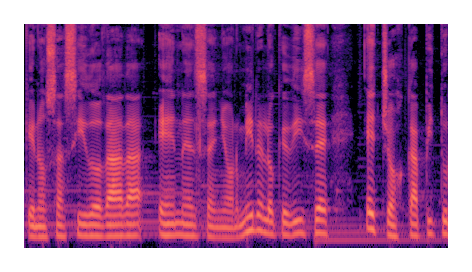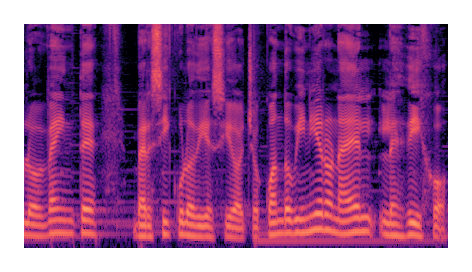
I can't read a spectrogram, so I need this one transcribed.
que nos ha sido dada en el Señor. Mire lo que dice Hechos capítulo 20, versículo 18. Cuando vinieron a él les dijo,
